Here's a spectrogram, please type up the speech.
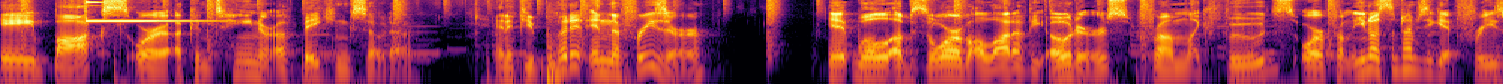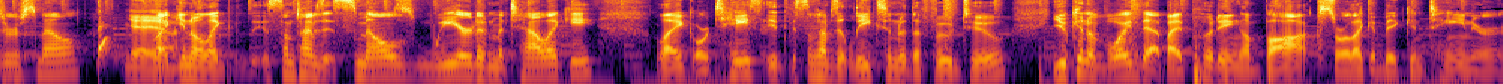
a box or a container of baking soda, and if you put it in the freezer, it will absorb a lot of the odors from like foods or from you know sometimes you get freezer smell Yeah, like you know like sometimes it smells weird and metallic-y like or taste it sometimes it leaks into the food too you can avoid that by putting a box or like a big container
